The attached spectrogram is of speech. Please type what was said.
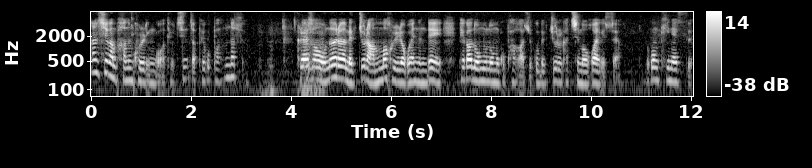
1시간 반은 걸린 것 같아요. 진짜 배고파서 혼났어요. 그래서 오늘은 맥주를 안 먹으려고 했는데 배가 너무너무 고파가지고 맥주를 같이 먹어야겠어요. 이건 기네스.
